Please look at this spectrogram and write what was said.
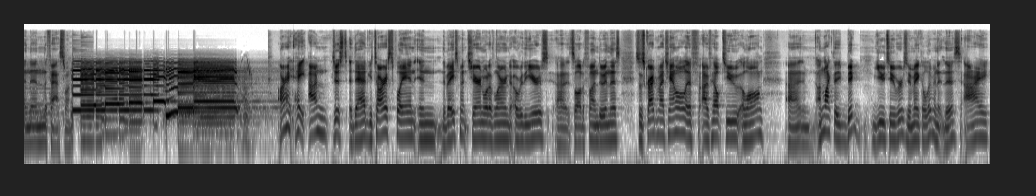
and then the fast one. All right. Hey, I'm just a dad guitarist playing in the basement, sharing what I've learned over the years. Uh, it's a lot of fun doing this. Subscribe to my channel if I've helped you along. Uh, unlike the big YouTubers who make a living at this, I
